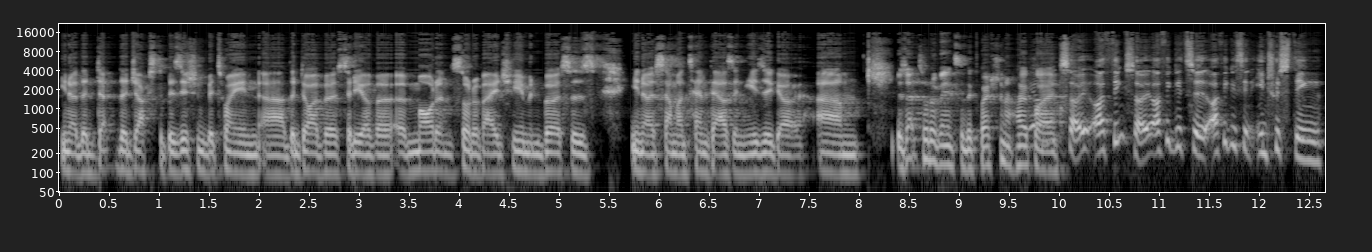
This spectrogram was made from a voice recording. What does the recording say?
you know the the juxtaposition between uh, the diversity of a, a, modern sort of age human versus you know someone ten thousand years ago. Um, does that sort of answer the question? I hope yeah, I. I think so. I think so. I think it's a. I think it's an interesting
